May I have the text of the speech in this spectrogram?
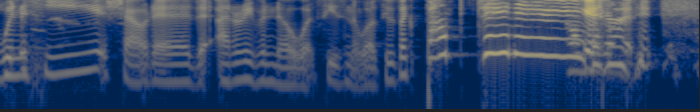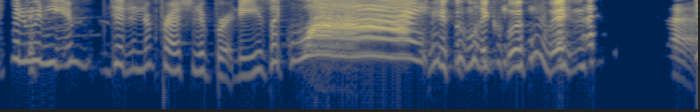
when he shouted, I don't even know what season it was. He was like, "Pump Titty!" Oh and, when he, and when he did an impression of Britney, he's like, "Why?" like when when, That.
